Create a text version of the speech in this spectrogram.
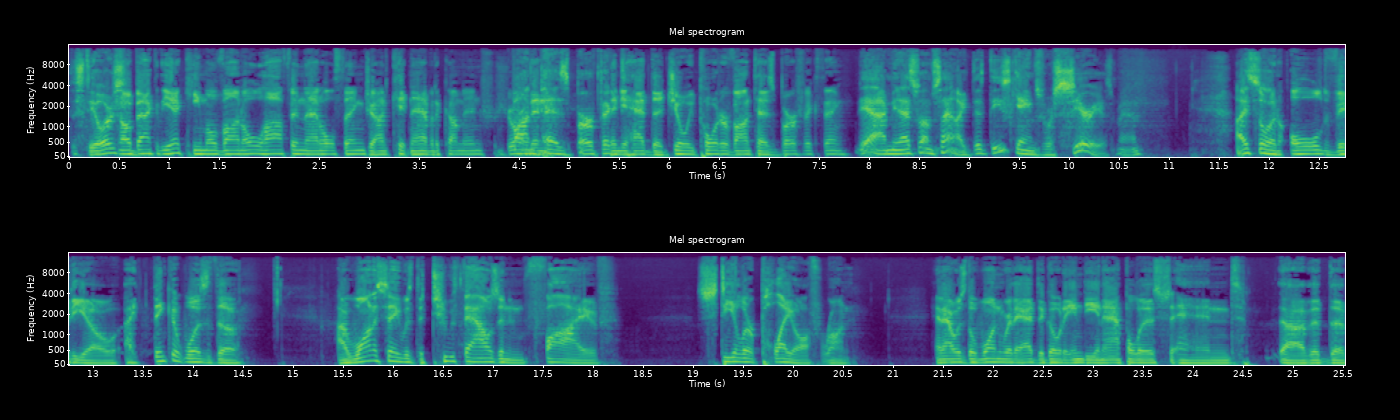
the Steelers? Oh, back at the yeah, Kimo von Olhoff Oelhoffen, that whole thing. Jon Kitna having to come in for sure. Vontaze Burfict. Then you had the Joey Porter Vontaze Burfict thing. Yeah, I mean that's what I'm saying. Like th- these games were serious, man. I saw an old video. I think it was the, I want to say it was the 2005 Steeler playoff run. And that was the one where they had to go to Indianapolis and uh, the the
